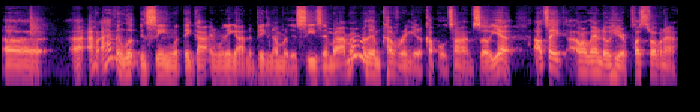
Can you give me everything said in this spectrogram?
uh, I, I, haven't looked and seen what they got and when they got in a big number this season, but I remember them covering it a couple of times. So yeah, I'll take Orlando here plus 12 and a half.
